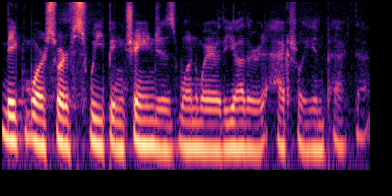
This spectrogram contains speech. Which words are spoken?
make more sort of sweeping changes one way or the other to actually impact that.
